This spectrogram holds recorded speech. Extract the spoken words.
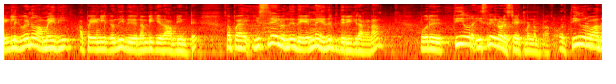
எங்களுக்கு வேணும் அமைதி அப்போ எங்களுக்கு வந்து இது நம்பிக்கை தான் அப்படின்ட்டு. ஸோ அப்போ இஸ்ரேல் வந்து இது என்ன எதிர்ப்பு தெரிவிக்கிறாங்கன்னா ஒரு தீவிர இஸ்ரேலோட ஸ்டேட்மெண்ட் நம்ம பார்க்குறோம். ஒரு தீவிரவாத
